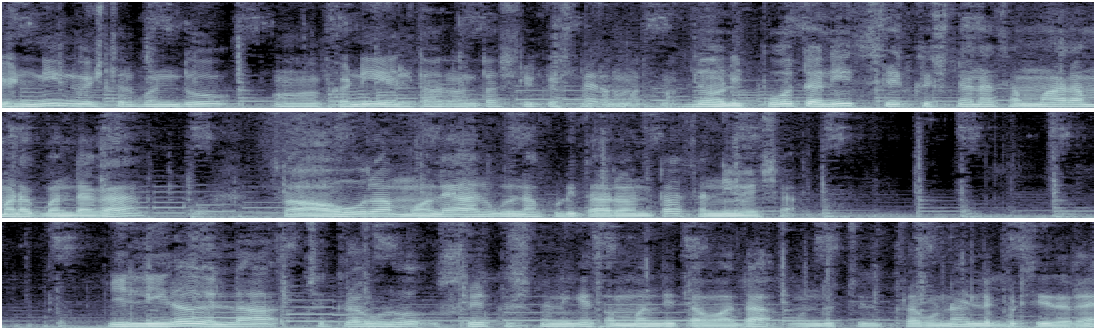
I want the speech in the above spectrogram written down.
ಹೆಣ್ಣಿನ ವೇಷದಲ್ಲಿ ಬಂದು ಕಣಿ ಹೇಳ್ತಾ ಇರುವಂಥ ಶ್ರೀಕೃಷ್ಣ ಪರಮಾತ್ಮ. ನೋಡಿ ಪೂತನಿ ಶ್ರೀಕೃಷ್ಣನ ಸಂಹಾರ ಮಾಡಕ್ಕೆ ಬಂದಾಗ ಸೊ ಅವರ ಮೊಲೆ ಹಾಲುಗಳನ್ನ ಕುಡಿತಾ ಇರೋವಂಥ ಸನ್ನಿವೇಶ. ಇಲ್ಲಿರೋ ಎಲ್ಲ ಚಿತ್ರಗಳು ಶ್ರೀಕೃಷ್ಣನಿಗೆ ಸಂಬಂಧಿತವಾದ ಒಂದು ಚಿತ್ರಗಳನ್ನ ಇಲ್ಲಿ ಬಿಡಿಸಿದ್ದಾರೆ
